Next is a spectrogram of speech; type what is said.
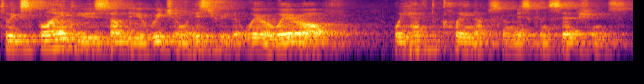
to explain to you some of the original history that we're aware of, we have to clean up some misconceptions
